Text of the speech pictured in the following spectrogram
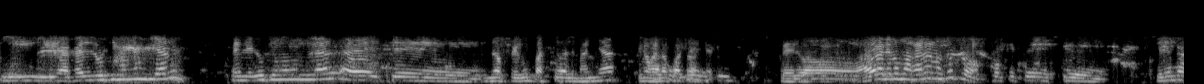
Y acá en el último mundial, en el último mundial, este, nos pegó un partido de Alemania que nos ganó 4 a 0. Pero ahora le vamos a ganar nosotros, porque este, este, tenemos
